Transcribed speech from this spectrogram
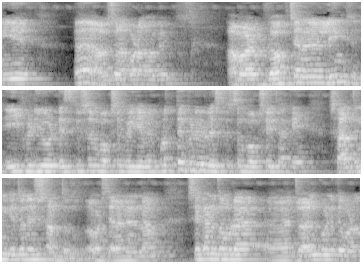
নিয়ে হ্যাঁ আলোচনা করা হবে। আমার ব্লগ চ্যানেলের লিংক এই ভিডিওর ডেসক্রিপশন বক্সে পেয়ে যাবে। প্রত্যেক ভিডিও ডেসক্রিপশন বক্সেই থাকে। শান্তিনিকেতনের শান্তনু, আমার চ্যানেলের নাম। সেখানে তোমরা জয়েন করে নিতে পারো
